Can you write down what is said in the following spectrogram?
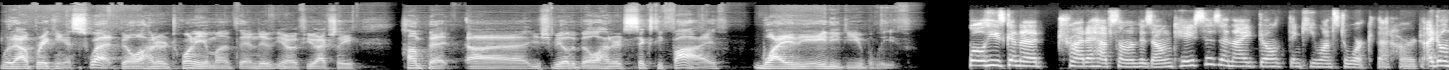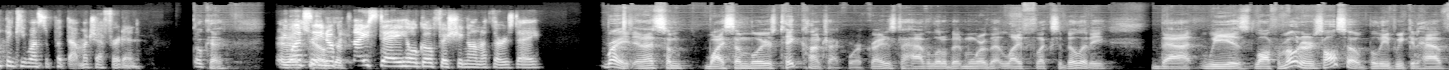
without breaking a sweat, bill 120 a month. And, you know, if you actually hump it, uh, you should be able to bill 165. Why the 80, do you believe? Well, he's going to try to have some of his own cases, and I don't think he wants to work that hard. I don't think he wants to put that much effort in. Okay. And he wants to, you know, if it's a nice day, he'll go fishing on a Thursday. Right, and that's some why some lawyers take contract work, right? Is to have a little bit more of that life flexibility that we as law firm owners also believe we can have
